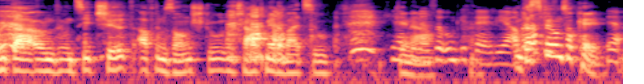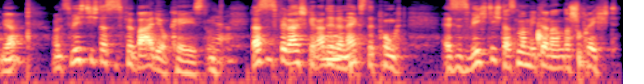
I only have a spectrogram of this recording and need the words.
Und, da, und, und sie chillt auf dem Sonnenstuhl und schaut mir dabei zu. Ja, Genau. genau. so ungefähr. Ja. Aber Und das, ist für uns okay. Ja. Ja. Und es ist wichtig, dass es für beide okay ist. Und Ja. das ist vielleicht gerade der nächste Punkt. Es ist wichtig, dass man miteinander spricht.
